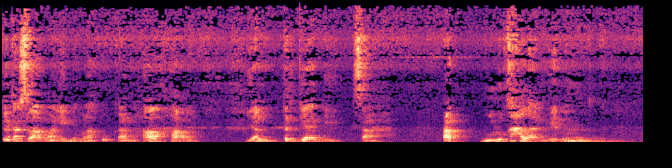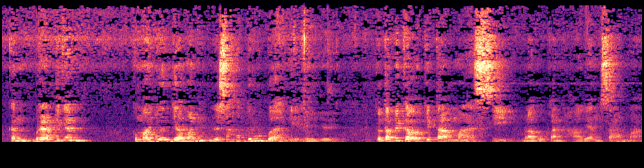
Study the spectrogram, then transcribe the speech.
kita selama ini melakukan hal-hal yang terjadi saat dulu kala gitu. Hmm. Kan berarti kan kemajuan zaman ini sudah sangat berubah gitu. Iya. Tetapi kalau kita masih melakukan hal yang sama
